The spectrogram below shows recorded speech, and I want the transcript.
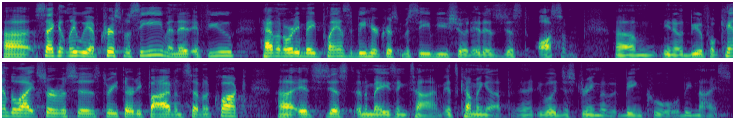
Uh, secondly, we have Christmas Eve, and if you haven't already made plans to be here Christmas Eve, you should. It is just awesome. Um, you know, beautiful candlelight services, 3:35 and 7 o'clock. Uh, it's just an amazing time. It's coming up. Uh, will just dream of it being cool. It'll be nice.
